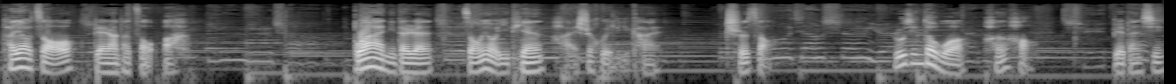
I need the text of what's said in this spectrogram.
他要走，便让他走吧。不爱你的人，总有一天还是会离开，迟早。如今的我很好，别担心，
